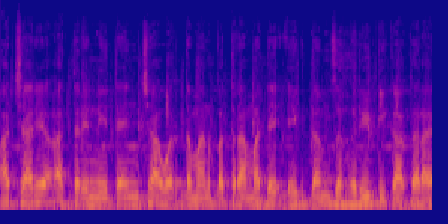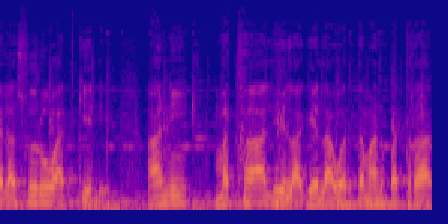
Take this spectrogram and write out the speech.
आचार्य अत्रेंनी त्यांच्या वर्तमानपत्रामध्ये एकदम जहरी टीका करायला सुरुवात केली आणि मथळा लिहिला गेला वर्तमानपत्रात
